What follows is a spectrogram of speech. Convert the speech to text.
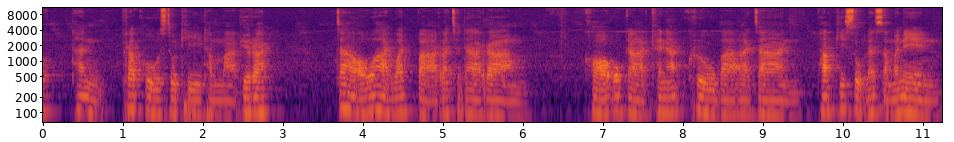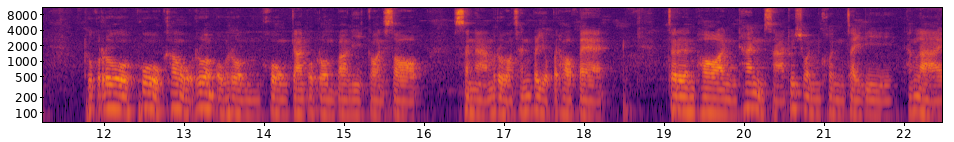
พท่านพระครูสุธีธรรมาภิรัตเจ้าอาวาสวัดป่ารัชดาราม ขอโอกาสคณะครูบาอาจารย์ พระพิสุและสามเณรทุกรูปผู้เข้าร่วมอบรม โครงการอบรมบาลีก่อนสอบ สนามหลวงชั้นประโยคปท8เจริญพรท่านสาธุชนคนใจดีทั้งหลาย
